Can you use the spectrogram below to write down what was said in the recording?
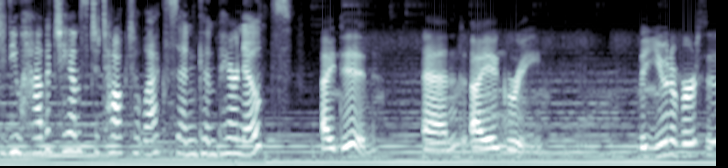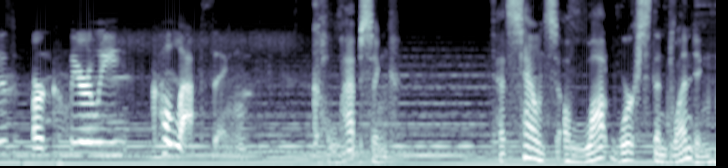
Did you have a chance to talk to Lex and compare notes? I did, and I agree. The universes are clearly collapsing. Collapsing. That sounds a lot worse than blending.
